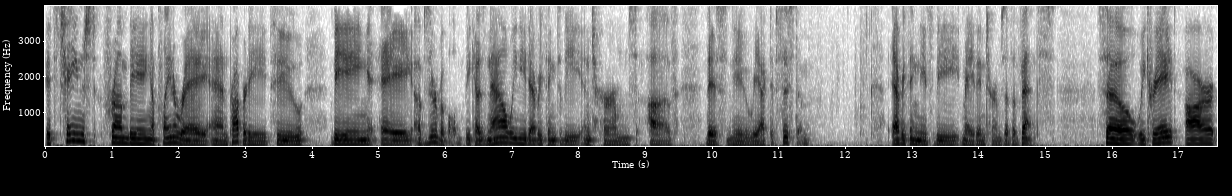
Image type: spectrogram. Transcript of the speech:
it's changed from being a plain array and property to being a observable because now we need everything to be in terms of this new reactive system. Everything needs to be made in terms of events. So we create our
